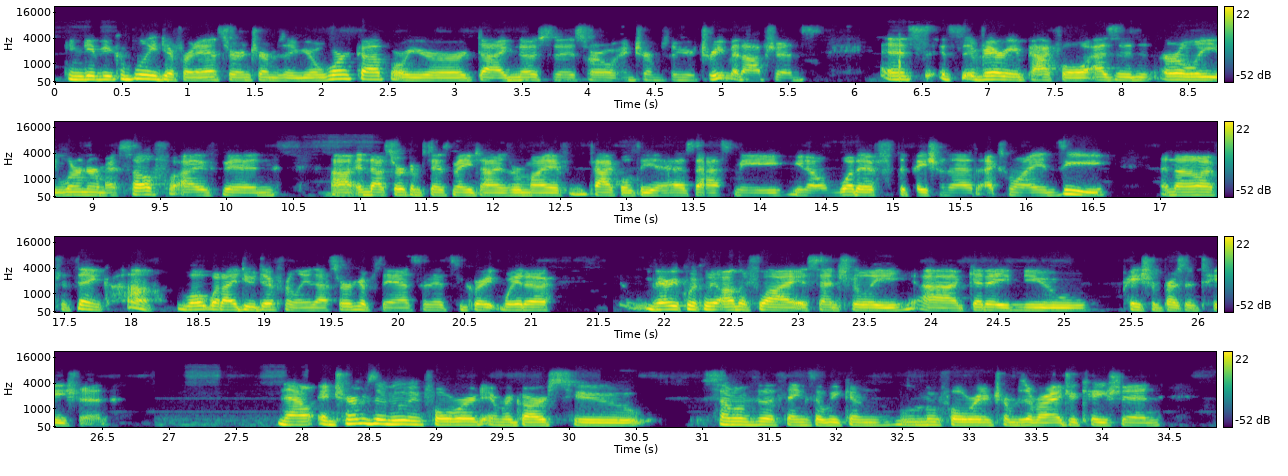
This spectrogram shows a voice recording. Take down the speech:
can give you a completely different answer in terms of your workup or your diagnosis or in terms of your treatment options. And it's it's very impactful. As an early learner myself, I've been uh, in that circumstance many times where my faculty has asked me, you know, what if the patient had X, Y, and Z? And now I have to think, huh, what would I do differently in that circumstance? And it's a great way to very quickly on the fly, essentially, uh, get a new patient presentation. Now, in terms of moving forward in regards to some of the things that we can move forward in terms of our education,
